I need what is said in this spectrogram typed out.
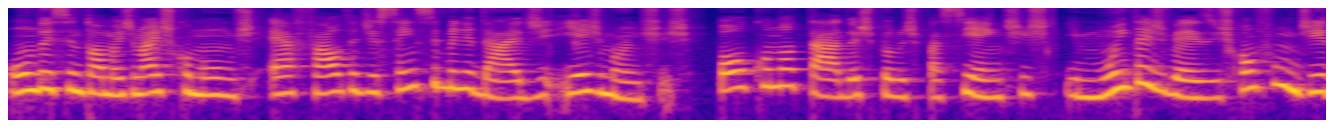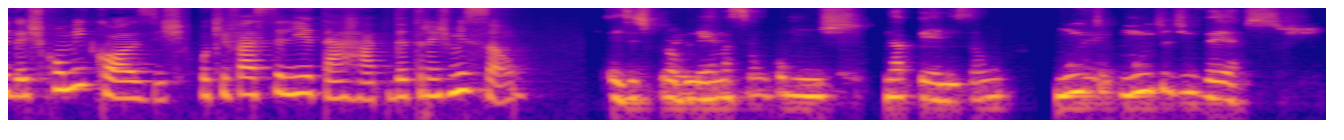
Um dos sintomas mais comuns é a falta de sensibilidade e as manchas, pouco notadas pelos pacientes e muitas vezes confundidas com micoses, o que facilita a rápida transmissão. Esses problemas são comuns na pele, são muito, muito diversos.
